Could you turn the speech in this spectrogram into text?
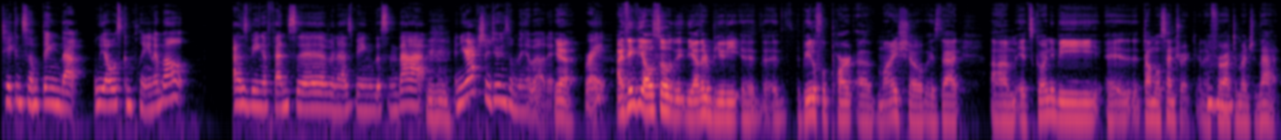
taken something that we always complain about as being offensive and as being this and that, and you're actually doing something about it. Mm-hmm. Yeah. Right. I think the also the, the other beauty, uh, the, the beautiful part of my show is that um, it's going to be uh, Tamil centric, and I forgot to mention that.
